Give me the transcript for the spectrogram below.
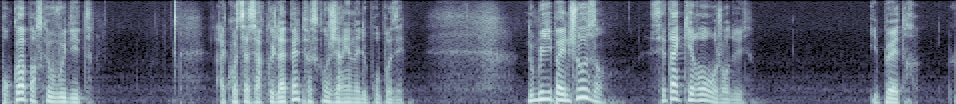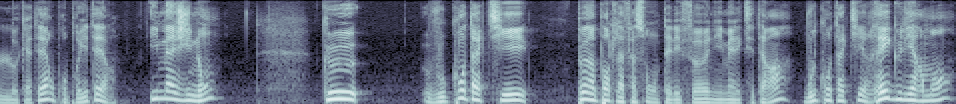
Pourquoi? Parce que vous vous dites à quoi ça sert que je l'appelle? Parce que j'ai rien à lui proposer. N'oubliez pas une chose, cet acquéreur aujourd'hui, il peut être locataire ou propriétaire. Imaginons que vous contactiez, peu importe la façon, téléphone, email, etc., vous le contactiez régulièrement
